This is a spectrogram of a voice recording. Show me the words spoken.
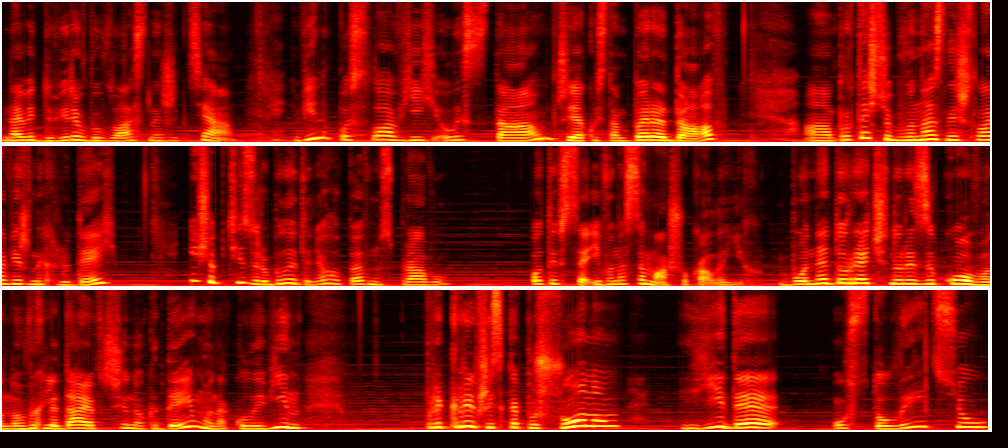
навіть довірив би власне життя. Він послав їй листа чи якось там передав про те, щоб вона знайшла вірних людей і щоб ті зробили для нього певну справу. От і все, і вона сама шукала їх. Бо недоречно ризиковано виглядає вчинок Деймона, коли він, прикрившись капюшоном, їде у столицю.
